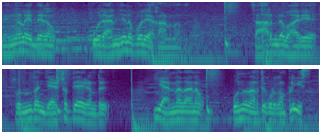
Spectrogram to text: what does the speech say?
നിങ്ങളെ ഇദ്ദേഹം ഒരു അനുജനെ പോലെയാ കാണുന്നത്. സാറിന്റെ ഭാര്യയെ സ്വന്തം ജ്യേഷ്ഠത്തെയായി കണ്ട് ഈ അന്നദാനം ഒന്ന് നടത്തി കൊടുക്കണം പ്ലീസ്.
